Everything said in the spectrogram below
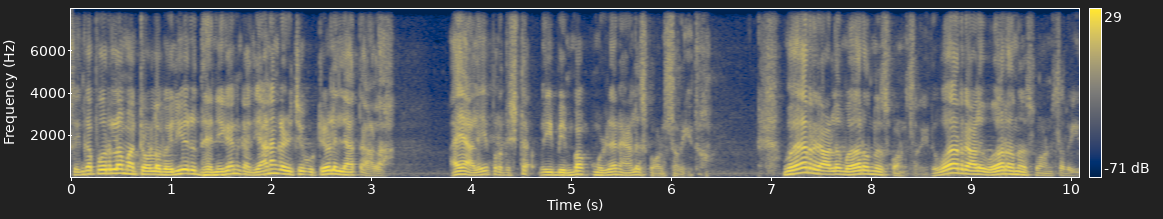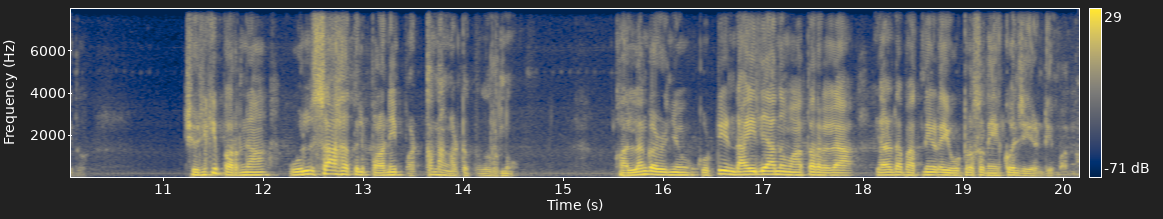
സിംഗപ്പൂരിലോ മറ്റുള്ള വലിയൊരു ധനികൻ കല്യാണം കഴിച്ച് കുട്ടികളില്ലാത്ത ആളാണ് അയാൾ ഈ പ്രതിഷ്ഠ ഈ ബിംബം മുഴുവൻ അയാൾ സ്പോൺസർ ചെയ്തു. വേറൊരാൾ വേറൊന്ന് സ്പോൺസർ ചെയ്തു. വേറൊരാൾ വേറൊന്ന് സ്പോൺസർ ചെയ്തു. ചുരുക്കി പറഞ്ഞാൽ ഉത്സാഹത്തിൽ പണി പെട്ടെന്ന് അങ്ങോട്ട് തീർന്നു. കൊല്ലം കഴിഞ്ഞു. കുട്ടി ഉണ്ടായില്ല എന്ന് മാത്രമല്ല ഇയാളുടെ പത്നിയുടെ യൂട്രസ് നീക്കം ചെയ്യേണ്ടി വന്നു.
